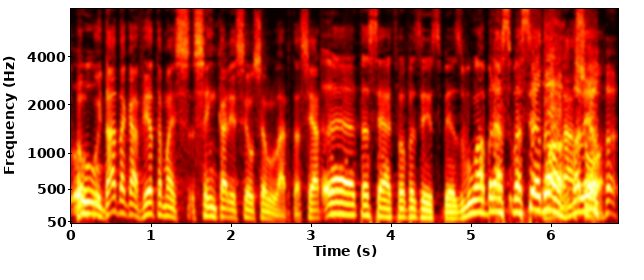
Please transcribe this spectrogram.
vamos o... cuidar da gaveta, mas sem encarecer o celular, tá certo? É, tá certo, vamos fazer isso mesmo. Um abraço, Macedo. Um abraço. Valeu.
